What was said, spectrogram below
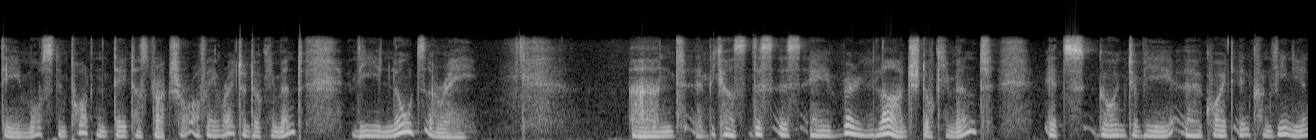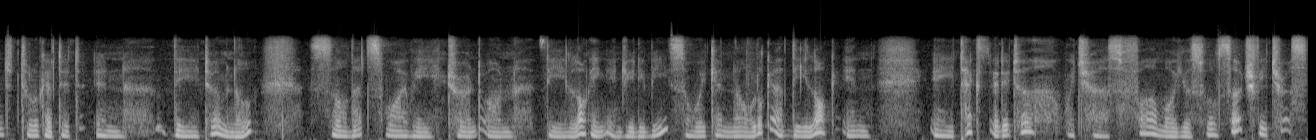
the most important data structure of a writer document, the nodes array. And uh, because this is a very large document, it's going to be uh, quite inconvenient to look at it in the terminal. So that's why we turned on the logging in GDB. So we can now look at the log in a text editor, which has far more useful search features.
